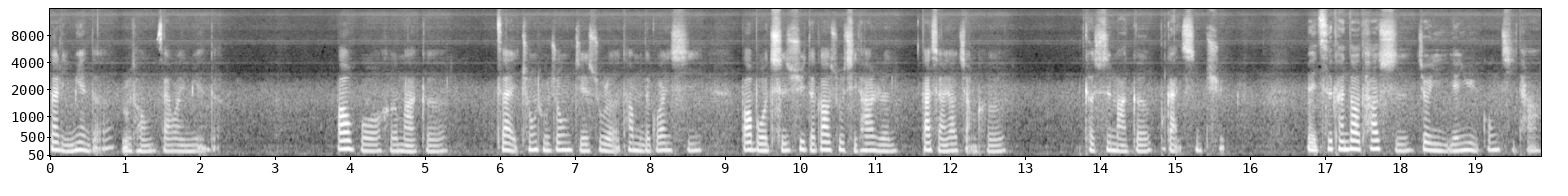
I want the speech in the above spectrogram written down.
在里面的，如同在外面的。鲍勃和马格在冲突中结束了他们的关系。鲍勃持续的告诉其他人，他想要讲和，可是马格不感兴趣。每次看到他时，就以言语攻击他。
